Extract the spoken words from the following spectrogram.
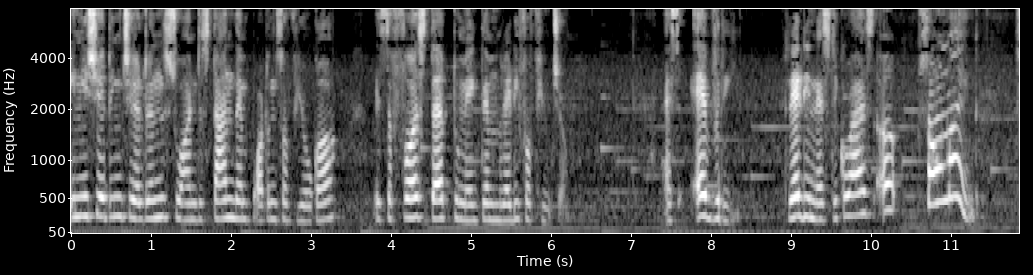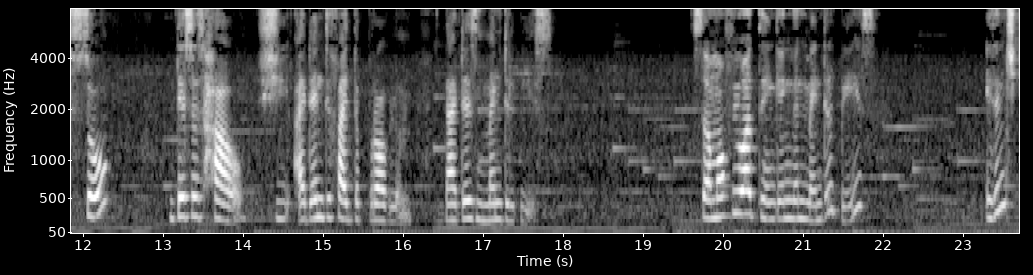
initiating children to understand the importance of yoga is the first step to make them ready for future as every readiness requires a sound mind so, this is how she identified the problem that is mental peace. Some of you are thinking that mental peace isn't she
